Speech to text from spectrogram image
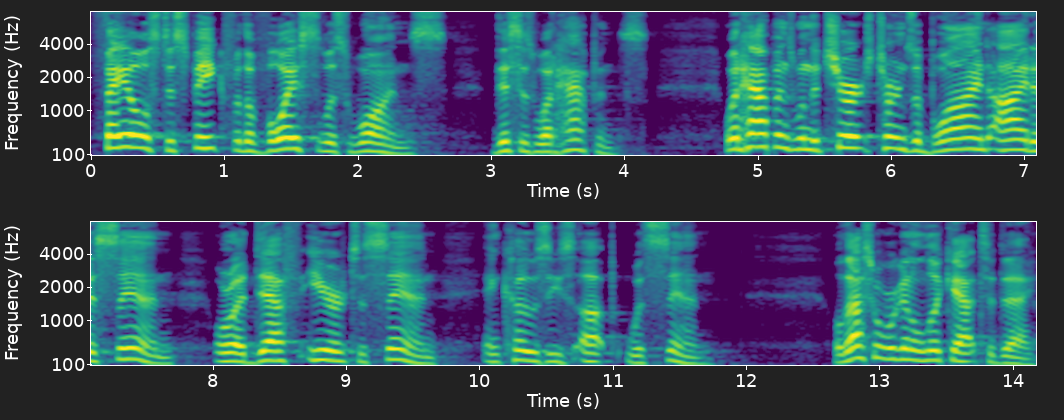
fails to speak for the voiceless ones, this is what happens. What happens when the church turns a blind eye to sin or a deaf ear to sin and cozies up with sin? Well, that's what we're going to look at today.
